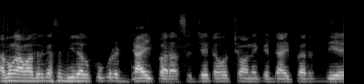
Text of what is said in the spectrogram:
এবং আমাদের কাছে বিড়াল কুকুরের ডাইপার আছে, যেটা হচ্ছে অনেকে ডাইপার দিয়ে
